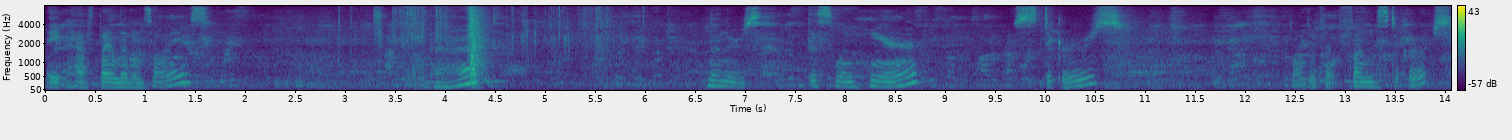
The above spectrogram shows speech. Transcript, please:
eight and a half by 11 size. That. Then there's this one here stickers. All different fun stickers.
